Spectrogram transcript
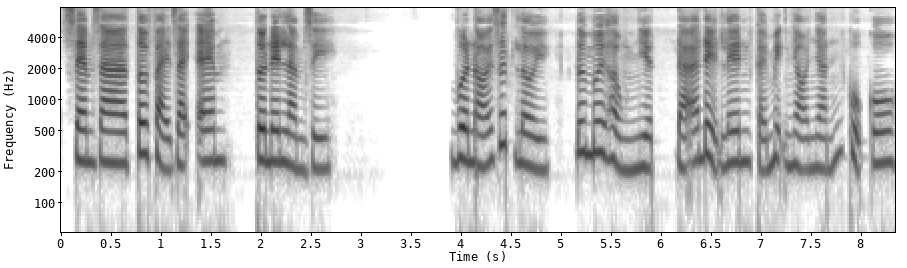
Xem ra tôi phải dạy em, tôi nên làm gì? Vừa nói dứt lời, đôi môi hồng nhiệt đã để lên cái miệng nhỏ nhắn của cô.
